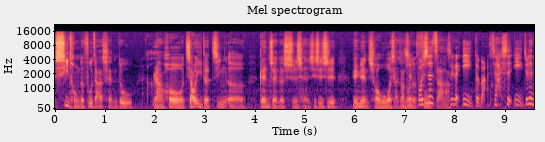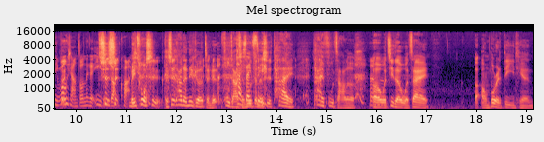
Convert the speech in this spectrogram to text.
系统的复杂程度，然后交易的金额跟整个时程，其实是远远超乎我想象中的复杂。不是这个意对吧？是是意，就是你梦想中那个意的状况。没错，是。可是它的那个整个复杂程度真的是 太太复杂了。呃，我记得我在呃 on board 的第一天，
